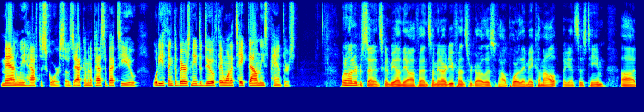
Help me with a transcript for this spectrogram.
man, we have to score. So, Zach, I'm going to pass it back to you. What do you think the Bears need to do if they want to take down these Panthers? 100% it's going to be on the offense. I mean, our defense, regardless of how poor they may come out against this team, uh,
